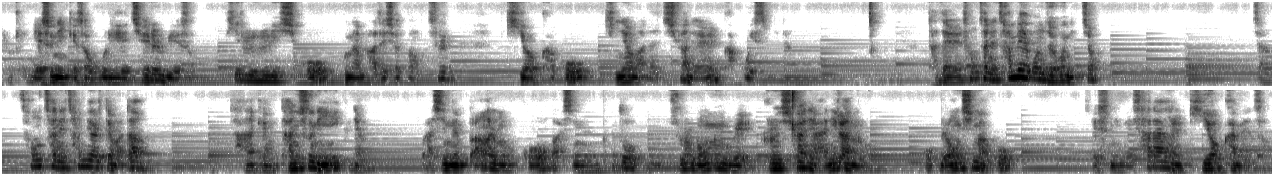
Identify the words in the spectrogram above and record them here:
이렇게 예수님께서 우리의 죄를 위해서 피를 흘리시고 고난 받으셨던 것을 기억하고 기념하는 시간을 갖고 있습니다. 다들 성찬에 참여해 본 적은 있죠? 자, 성찬에 참여할 때마다 다 그냥 단순히 그냥 맛있는 빵을 먹고 맛있는 포도주를 먹는 게 그런 시간이 아니라는 거 꼭 명심하고 예수님의 사랑을 기억하면서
